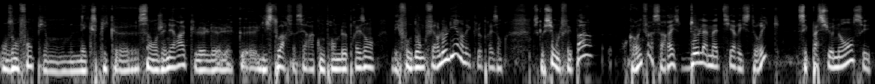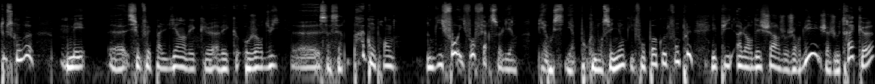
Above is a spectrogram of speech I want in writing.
aux enfants, puis on explique euh, ça en général que que l'histoire ça sert à comprendre le présent, mais il faut donc faire le lien avec le présent. Parce que si on le fait pas, encore une fois, ça reste de la matière historique. C'est passionnant, c'est tout ce qu'on veut. Mais euh, si on fait pas le lien avec euh, avec aujourd'hui, euh, ça sert pas à comprendre. Donc il faut, il faut faire ce lien. Il y a aussi, il y a beaucoup d'enseignants qui le font pas ou qui le font plus. Et puis à leur décharge aujourd'hui, j'ajouterais que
